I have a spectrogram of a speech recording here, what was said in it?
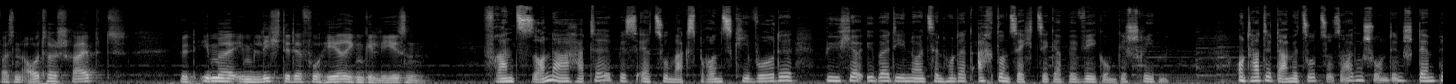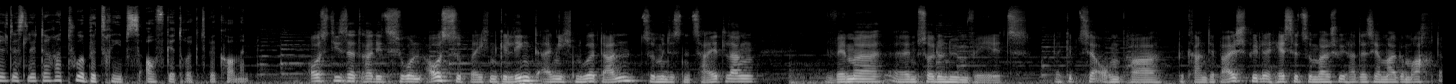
was ein Autor schreibt, wird immer im Lichte der vorherigen gelesen. Franz Sonner hatte, bis er zu Max Bronski wurde, Bücher über die 1968er Bewegung geschrieben und hatte damit sozusagen schon den Stempel des Literaturbetriebs aufgedrückt bekommen. Aus dieser Tradition auszubrechen gelingt eigentlich nur dann, zumindest eine Zeit lang, wenn man äh, ein Pseudonym wählt. Da gibt es ja auch ein paar bekannte Beispiele. Hesse zum Beispiel hat das ja mal gemacht.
